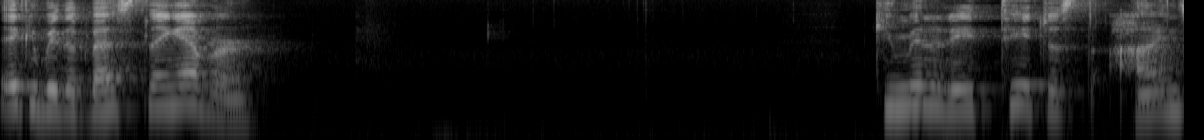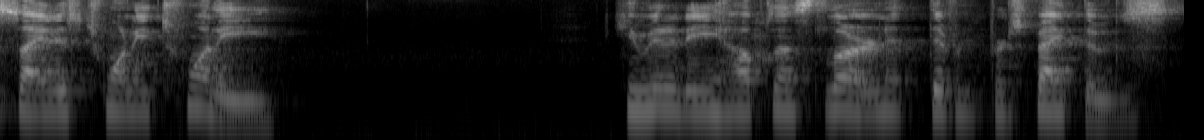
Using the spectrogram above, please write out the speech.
it could be the best thing ever. Community teaches hindsight is 2020. Community helps us learn different perspectives.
